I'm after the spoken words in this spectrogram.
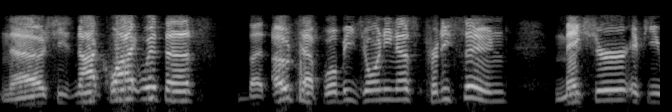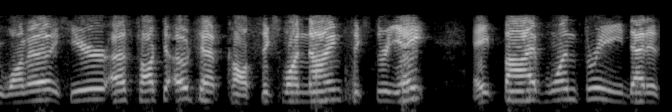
No, she's not quite with us, but OTEP will be joining us pretty soon. Make sure if you want to hear us talk to OTEP, call 619 638 8513. That is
